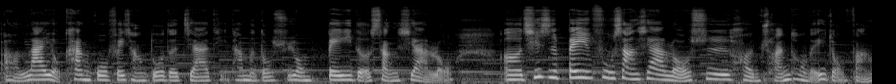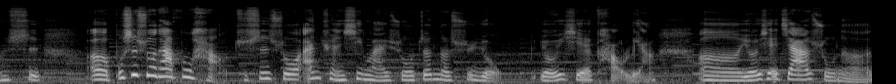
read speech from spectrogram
啊，拉有看过非常多的家庭，他们都是用背的上下楼，呃，其实背负上下楼是很传统的一种方式。呃，不是说它不好，只是说安全性来说，真的是有有一些考量。呃，有一些家属呢，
